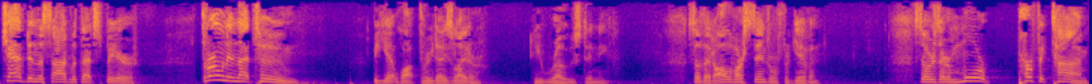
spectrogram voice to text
jabbed in the side with that spear, thrown in that tomb. But yet, what? Three days later, he rose, didn't he? So that all of our sins were forgiven. So, is there a more perfect time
